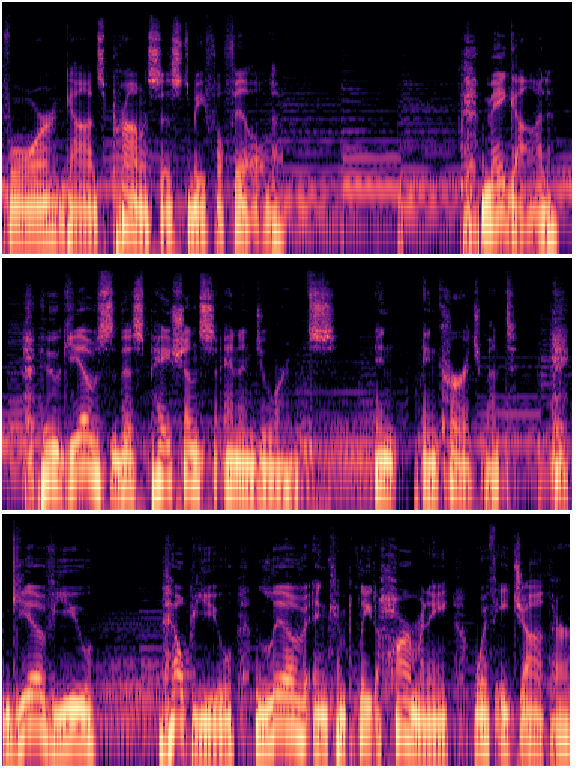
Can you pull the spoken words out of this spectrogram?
for God's promises to be fulfilled. May God, who gives this patience and endurance and encouragement, give you help you live in complete harmony with each other,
